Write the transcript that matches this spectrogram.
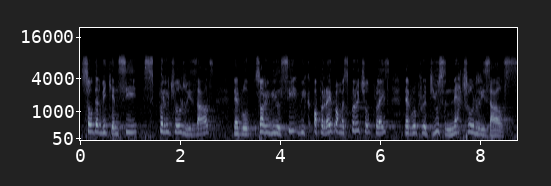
so that we can see spiritual results that will, sorry, we will see, we operate from a spiritual place that will produce natural results.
